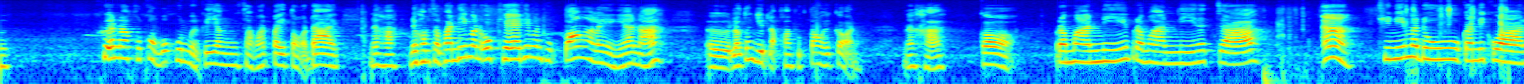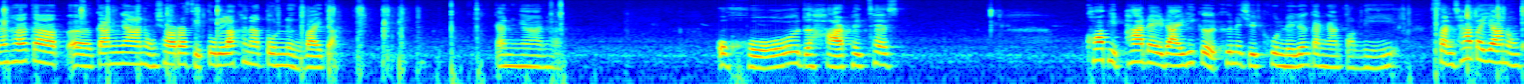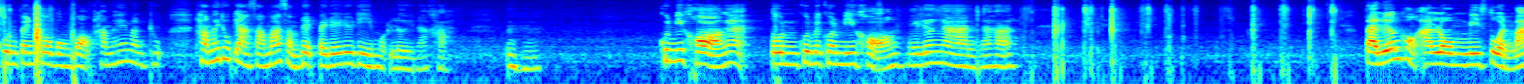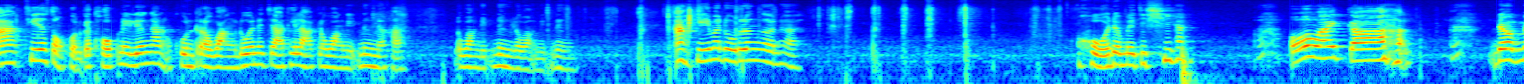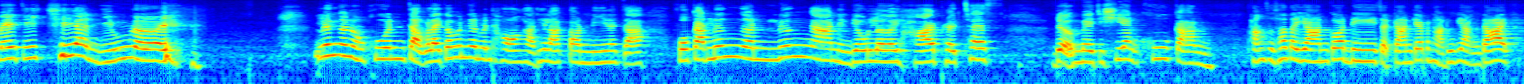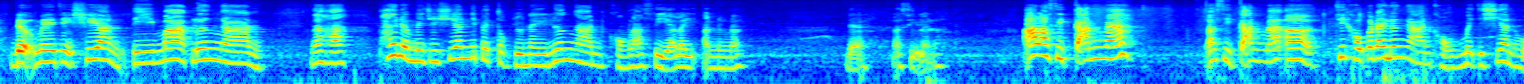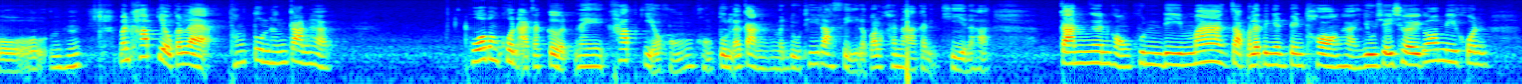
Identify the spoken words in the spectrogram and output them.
คืออนาคตของพวกคุณเหมือนก็ยังสามารถไปต่อได้นะคะ ในความสัมพันธ์ที่มันโอเคที่มันถูกต้องอะไรอย่างเงี้ยนะ เออเราต้องยึดหลักความถูกต้องไว้ก่อนนะคะ ก็ประมาณนี้ประมาณนี้นะจ๊ะอะทีนี้มาดูกันดีกว่านะคะกับการงานของชาวราศีตุลลัคนาตุลหนึ่งใบจ้ะการงานค่ะโอ้โห the hard princess ข้อผิดพลาดใด ๆ ที่เกิดขึ้นในชีวิตคุณในเรื่องการงานตอนนี้ สัญชาตญาณของคุณเป็นตัวบ่งบอกทำให้มันทุกทำให้ทุกอย่างสามารถสำเร็จไปได้ด้วยดีหมดเลยนะคะ อือหือ คุณมีของอะตุลคุณเป็นคนมีของในเรื่องงานนะคะ แต่เรื่องของอารมณ์มีส่วนมากที่จะส่งผลกระทบในเรื่องงานของคุณระวังด้วยนะจ๊ะที่รักระวังนิดนึงนะคะ ระวังนิดนึงระวังนิดนึงอะทีนี้มาดูเรื่องเงินค่ะโอ้โห The Magician โอ้ my god The Magician ยิ้มเลย เรื่องเงินของคุณจับอะไรก็เป็นเงินเป็นทองค่ะที่รักตอนนี้นะจ๊ะ โฟกัสเรื่องเงินเรื่องงานอย่างเดียวเลย High Princess The Magician คู่กัน ทั้งสัญชาตญาณก็ดีจัดการแก้ปัญหาทุกอย่างได้ The Magician ดีมากเรื่องงานนะคะไพ่ The Magician นี่ไปตกอยู่ในเรื่องงานของราศีอะไรอีกอันหนึงนะ เดี๋ยวราศีอะไรนะอะราศีกันไหม ราศีกันไหมเออ ที่เขาก็ได้เรื่องงานของ Magician โหมันคาบเกี่ยวกันแหละ ทั้งตุลทั้งกันค่ะเพราะว่าบางคนอาจจะเกิดในคาบเกี่ยวของของตุลและกัน มันดูที่ราศีแล้วก็ลัคนากันอีกทีนะคะ การเงินของคุณดีมากจับอะไรเป็นเงินเป็นทองค่ะ อยู่เฉยๆก็มีคน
